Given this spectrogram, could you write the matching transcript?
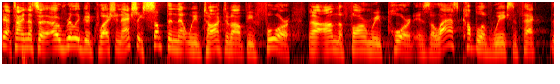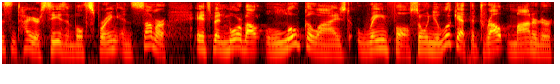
Yeah, Tyne, that's a, a, really good question. Actually, something that we've talked about before uh, on the farm report is the last couple of weeks, in fact, this entire season, both spring and summer, it's been more about localized rainfall. So when you look at the drought monitor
